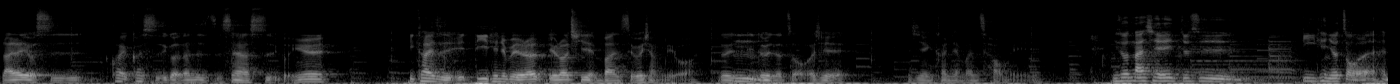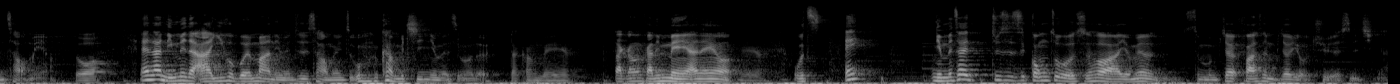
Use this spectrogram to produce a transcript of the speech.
来了有十快快十个，但是只剩下四个，因为一开始一第一天就被留到留到七点半，谁会想留啊？所以一堆人就走，而且那些人看起来蛮草莓的，你说那些就是第一天就走了很草莓啊？对吧？哎、那里面的阿姨会不会骂你们就是草莓族，看不起你们什么的？打刚没啊，大刚赶紧美啊。没啊，我哎、你们在就是是工作的时候啊，有没有什么比较发生比较有趣的事情啊？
